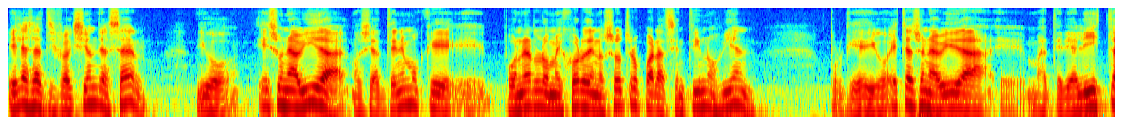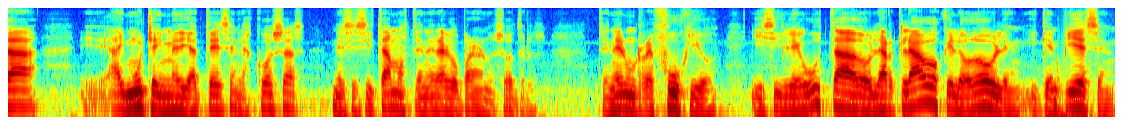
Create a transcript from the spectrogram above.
es la satisfacción de hacer. Digo, es una vida, o sea, tenemos que eh, poner lo mejor de nosotros para sentirnos bien. Porque digo, esta es una vida eh, materialista, eh, hay mucha inmediatez en las cosas, necesitamos tener algo para nosotros, tener un refugio. Y si le gusta doblar clavos, que lo doblen y que empiecen,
